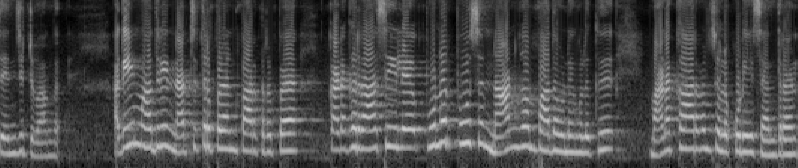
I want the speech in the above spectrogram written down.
செஞ்சுட்டு வாங்க. அதே மாதிரி நட்சத்திர பலன் பார்க்குறப்ப கடக ராசியில் புனர்பூசம் நான்காம் பாத உடையவங்களுக்கு மணக்காரகன் சொல்லக்கூடிய சந்திரன்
